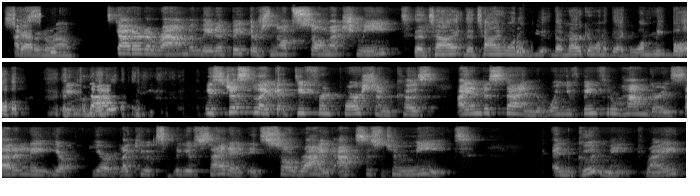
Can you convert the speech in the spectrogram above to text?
scattered around. scattered around a little bit. There's not so much meat. The Italian, the Italian one will be the American one will be like one meatball. Exactly. it's just like a different portion because i understand when you've been through hunger and suddenly you're you're like you you said it it's so right access to meat and good meat right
